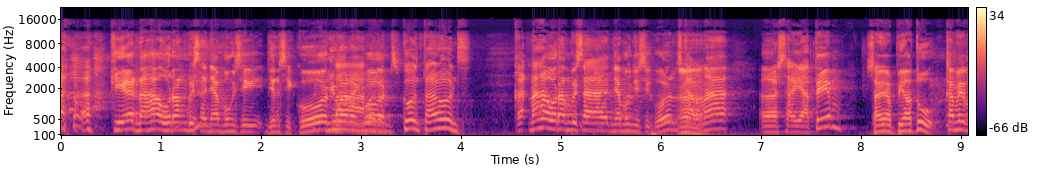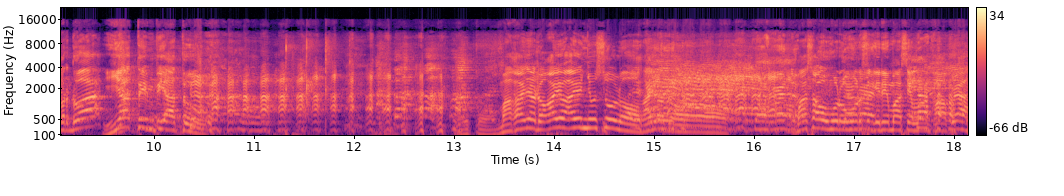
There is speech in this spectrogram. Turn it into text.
Kia nah orang bisa nyambung si jeung si Kun. Gimana, Nah, gimana? Kun. Kun tahun. Nah orang bisa nyambung jeung si Kun karena eh, saya tim, Saya piatu. kami berdua Iya tim piatu. gitu. Makanya dong, ayo ayo nyusul dong, ayo dong. Masa umur-umur segini masih lengkap ya?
